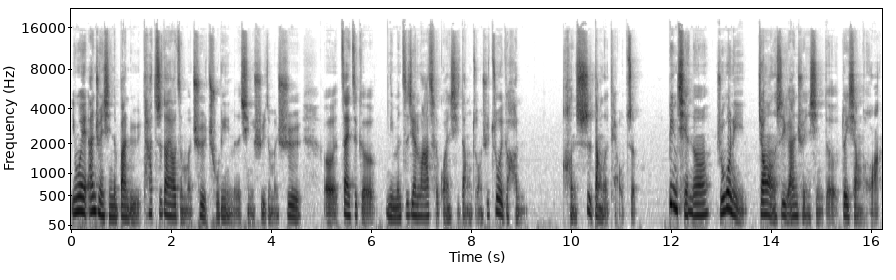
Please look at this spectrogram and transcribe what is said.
因为安全型的伴侣他知道要怎么去处理你们的情绪，怎么去呃，在这个你们之间拉扯关系当中去做一个很很适当的调整。并且呢，如果你交往的是一个安全型的对象的话，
